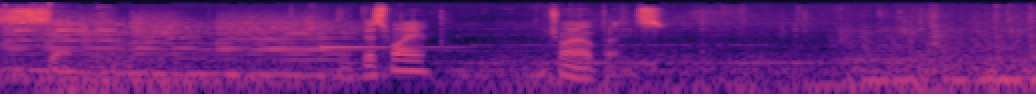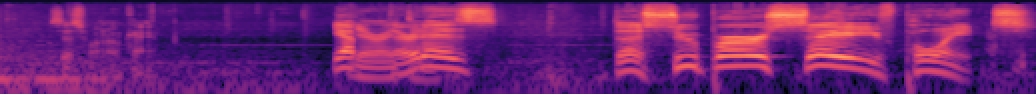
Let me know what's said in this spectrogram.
Sick. Is it this way? Which one opens? It's this one, okay. Yep, Yeah, right there, it there. is. The super save point.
